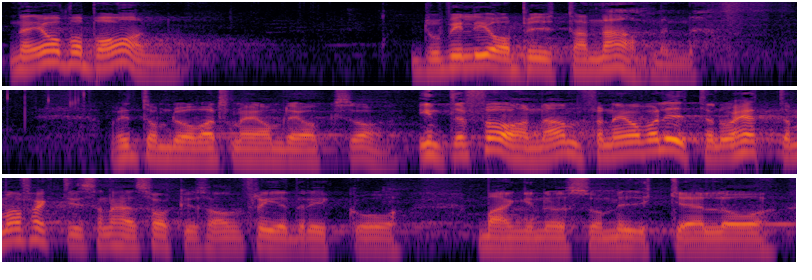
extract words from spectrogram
När jag var barn, då ville jag byta namn. Jag vet inte om du har varit med om det också. Inte förnamn, för när jag var liten då hette man faktiskt sådana här saker som Fredrik och Magnus och Mikael och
